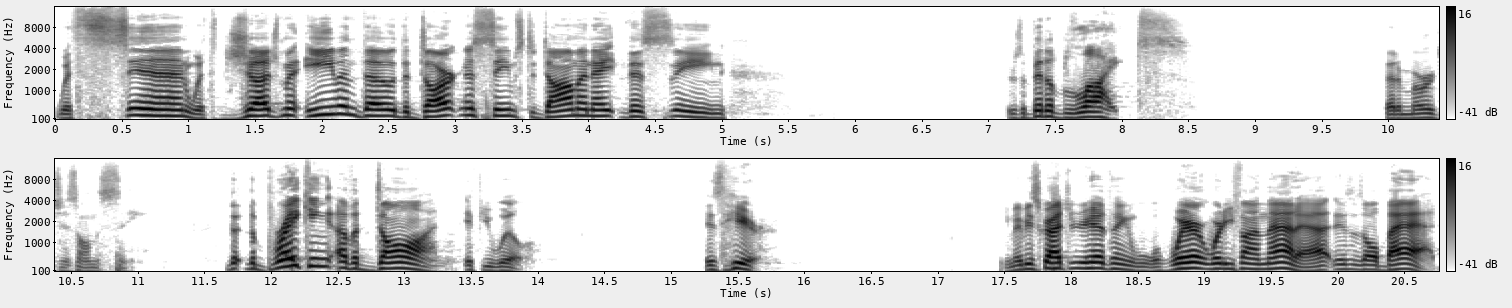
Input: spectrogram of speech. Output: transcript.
with sin, with judgment, even though the darkness seems to dominate this scene, there's a bit of light that emerges on the scene. The, the breaking of a dawn, if you will, is here. You may be scratching your head thinking, well, where, where do you find that at? This is all bad.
